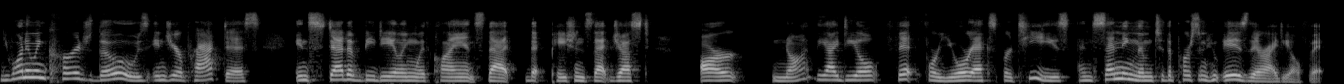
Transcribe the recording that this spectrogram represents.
You want to encourage those into your practice instead of be dealing with clients that that patients that just are not the ideal fit for your expertise and sending them to the person who is their ideal fit,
